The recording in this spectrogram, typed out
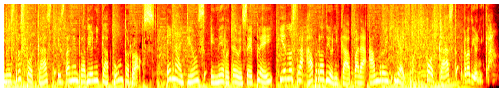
Nuestros podcasts están en radionica.rocks, en iTunes, en RTVC Play y en nuestra app Radionica para Android y iPhone. Podcast Radionica.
